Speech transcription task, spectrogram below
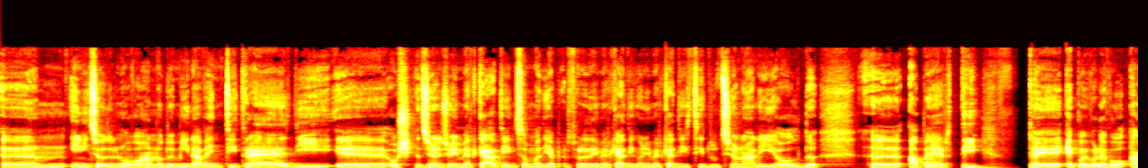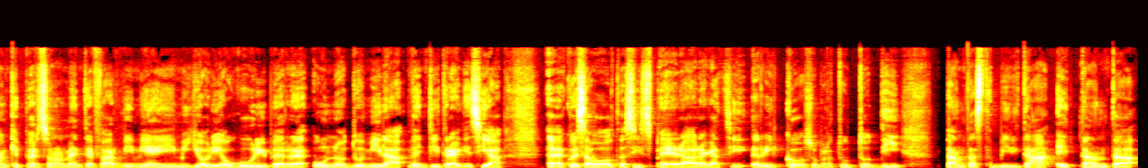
ehm, inizio del nuovo anno 2023 di eh, oscillazione sui mercati, insomma di apertura dei mercati con i mercati istituzionali hold eh, aperti. E, e, poi volevo anche personalmente farvi i miei migliori auguri per un 2023 che sia eh, questa volta si spera ragazzi ricco soprattutto di tanta stabilità e tanta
